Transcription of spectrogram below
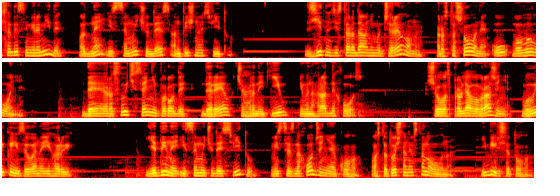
сади Семіраміди одне із семи чудес античного світу. Згідно зі стародавніми джерелами, розташоване у Вавилоні, де росли чисельні породи дерев, чагарників і виноградних лоз, що справляло враження Великої Зеленої гори. Єдине із семи чудес світу, місце знаходження якого остаточно не встановлено, і більше того,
